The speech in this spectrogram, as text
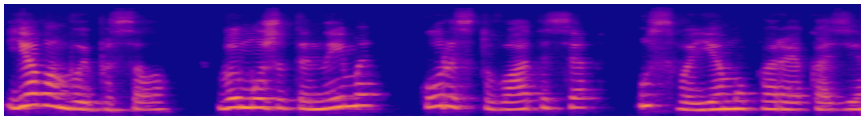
я вам виписала. Ви можете ними користуватися у своєму переказі.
